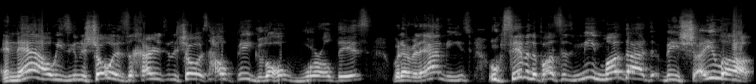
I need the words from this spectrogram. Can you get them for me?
And now he's going to show us, Zechariah is going to show us how big the whole world is, whatever that means. Uksev, and the Bible says, Mi madad b'shayla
